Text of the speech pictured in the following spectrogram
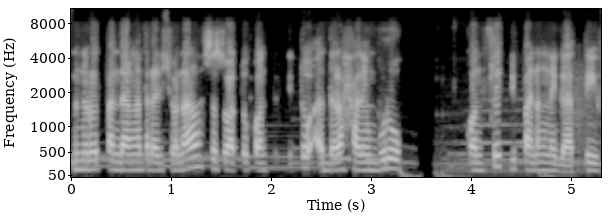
menurut pandangan tradisional, sesuatu konflik itu adalah hal yang buruk. Konflik dipandang negatif,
